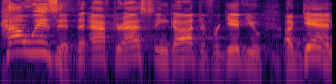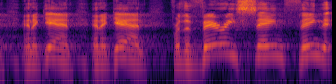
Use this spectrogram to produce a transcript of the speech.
how is it that after asking God to forgive you again and again and again for the very same thing that,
